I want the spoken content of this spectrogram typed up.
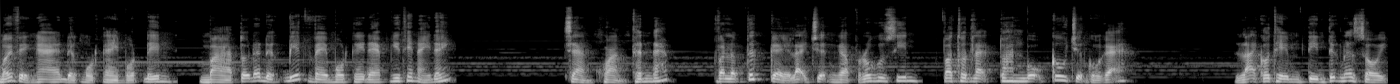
mới về Nga được một ngày một đêm mà tôi đã được biết về một người đẹp như thế này đấy. Chàng hoàng thân đáp và lập tức kể lại chuyện gặp Rogozin và thuật lại toàn bộ câu chuyện của gã. Lại có thêm tin tức nữa rồi,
